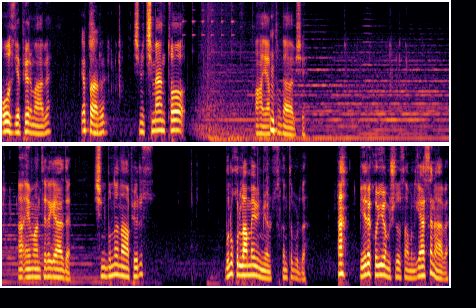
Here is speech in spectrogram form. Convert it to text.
Oğuz yapıyorum abi. Yap abi. Şimdi çimento... Aha yaptım galiba bir şey. Ha envantere geldi. Şimdi bunda ne yapıyoruz? Bunu kullanmayı bilmiyorum. Sıkıntı burada. Hah bir yere koyuyormuşuz o zaman bunu. Gelsene abi.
